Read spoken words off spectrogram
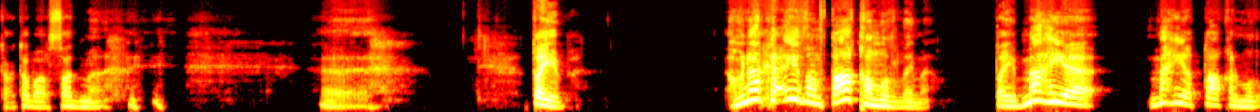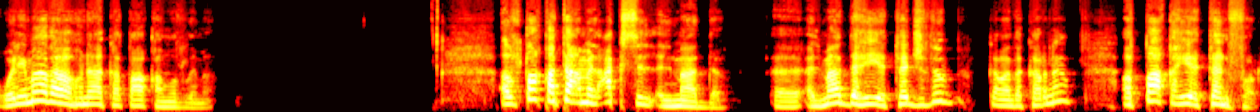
تعتبر صدمة آه، طيب هناك أيضا طاقة مظلمة. طيب ما هي ما هي الطاقة المظلمه؟ ولماذا هناك طاقة مظلمة؟ الطاقة تعمل عكس المادة آه، المادة هي تجذب كما ذكرنا الطاقة هي تنفر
